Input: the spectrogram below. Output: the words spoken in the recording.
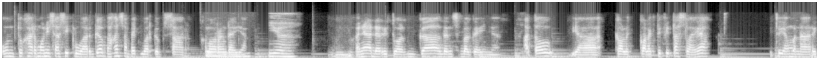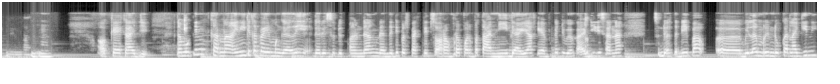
untuk harmonisasi keluarga bahkan sampai keluarga besar kalau hmm, orang Dayak. Iya. Hmm, makanya ada ritual nugal dan sebagainya atau ya kolektivitas lah ya itu yang menarik memang. -hmm. Oke Kak Haji. Nah mungkin karena ini kita pengen menggali dari sudut pandang dan tadi perspektif seorang perempuan petani Dayak ya, mungkin juga Kak Haji di sana sudah tadi Pak e, bilang merindukan lagi nih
